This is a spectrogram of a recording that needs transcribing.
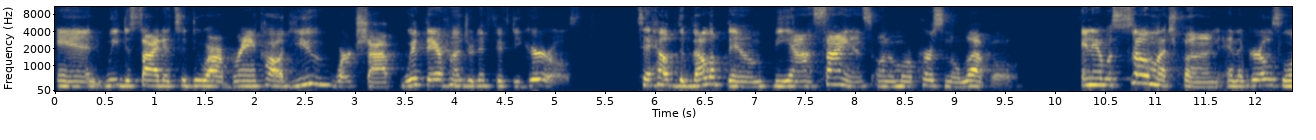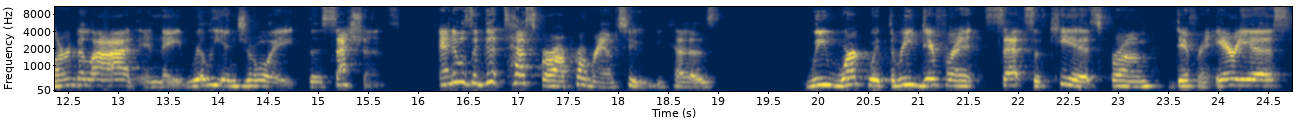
and we decided to do our brand called You workshop with their 150 girls to help develop them beyond science on a more personal level. And it was so much fun, and the girls learned a lot and they really enjoyed the sessions. And it was a good test for our program, too, because we work with three different sets of kids from different areas.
